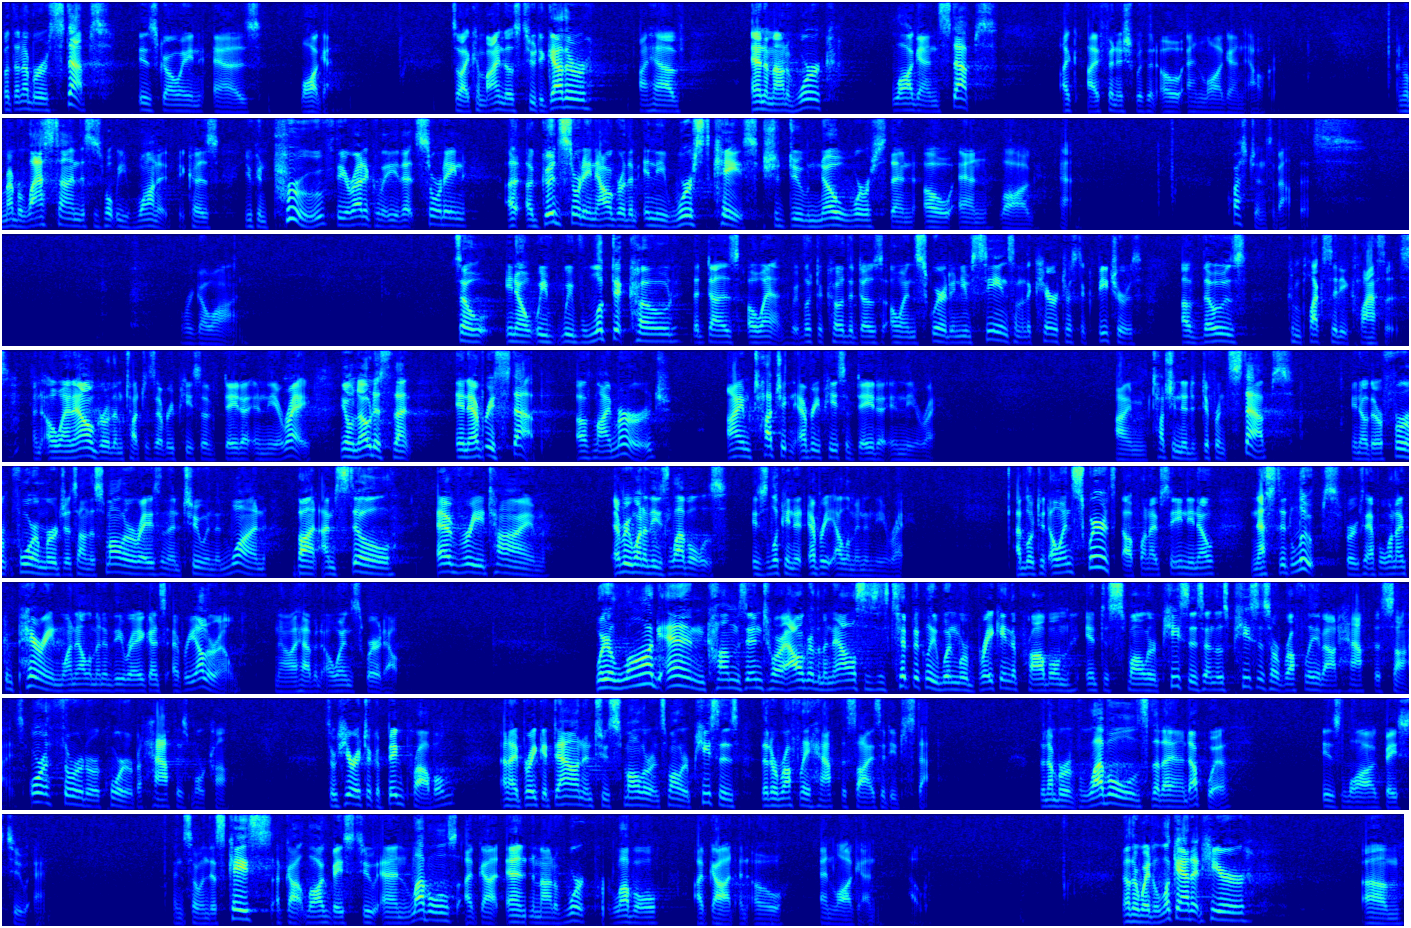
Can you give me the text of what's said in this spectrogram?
but the number of steps is growing as log n. So I combine those two together, I have n amount of work, log n steps, I, I finish with an O n log n algorithm. And remember, last time this is what we wanted, because you can prove, theoretically, that sorting, a, a good sorting algorithm in the worst case should do no worse than O n log n. questions about this? Or go on. So, you know, we've, we've looked at code that does ON. We've looked at code that does ON squared, and you've seen some of the characteristic features of those complexity classes. An ON algorithm touches every piece of data in the array. You'll notice that in every step of my merge, I'm touching every piece of data in the array. I'm touching it at different steps, you know, there are four, four merges on the smaller arrays and then two and then one, but I'm still, every time, every one of these levels is looking at every element in the array. I've looked at ON squared stuff when I've seen, you know, nested loops. For example, when I'm comparing one element of the array against every other element. Now I have an ON squared out. Where log n comes into our algorithm analysis is typically when we're breaking the problem into smaller pieces, and those pieces are roughly about half the size, or a third or a quarter, but half is more common. So here I took a big problem, and I break it down into smaller and smaller pieces that are roughly half the size at each step. The number of levels that I end up with is log base 2n. And so in this case, I've got log base 2n levels, I've got n amount of work per level, I've got an O n log n algorithm. Another way to look at it here, um,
